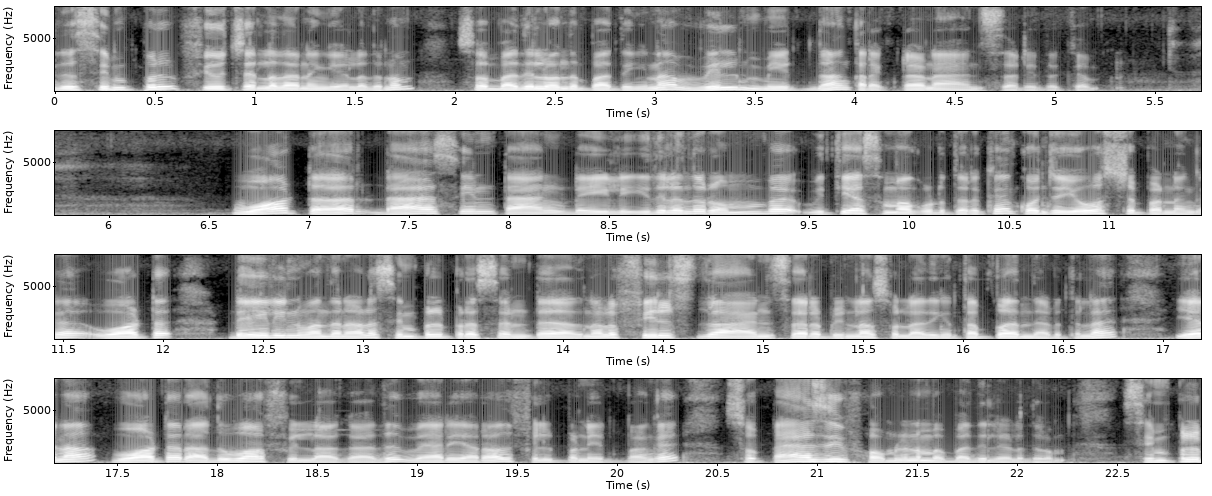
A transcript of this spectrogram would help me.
இது சிம்பிள் ஃப்யூச்சரில் தான் நீங்கள் எழுதணும். ஸோ பதில் வந்து பார்த்தீங்கன்னா வில் மீட் தான் கரெக்டான ஆன்சர் இதுக்கு. Water dash in tank daily இதுலேருந்து ரொம்ப வித்தியாசமாக கொடுத்துருக்கேன். கொஞ்சம் யோசிச்சு பண்ணுங்கள் வாட்டர் டெய்லின்னு வந்தனால சிம்பிள் ப்ரெசண்ட்டு அதனால் ஃபில்ஸ் தான் ஆன்சர் அப்படின்லாம் சொல்லாதீங்க. தப்பு அந்த இடத்துல. ஏன்னா வாட்டர் அதுவாக ஃபில் ஆகாது. வேறு யாராவது ஃபில் பண்ணியிருப்பாங்க. ஸோ பேசிவ் ஃபார்மில் நம்ம பதில் எழுதுகிறோம் சிம்பிள்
